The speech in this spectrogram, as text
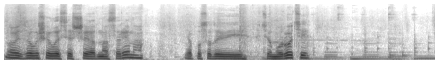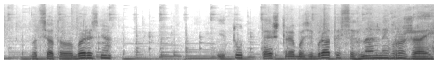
Ну ось залишилася ще одна сирена. Я посадив її в цьому році, 20 березня. І тут теж треба зібрати сигнальний врожай.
